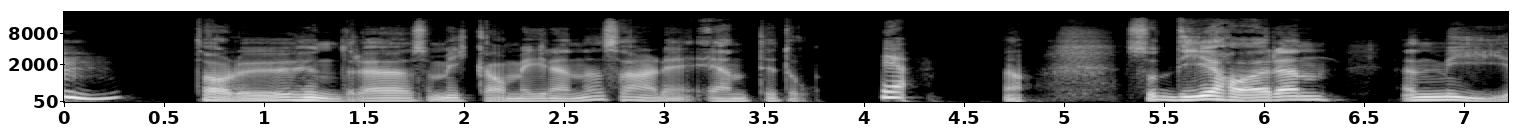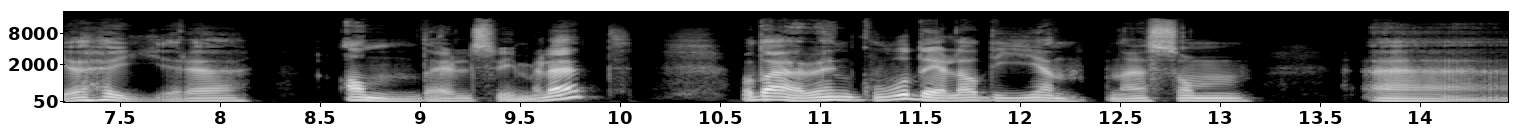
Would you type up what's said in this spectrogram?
Mm. Tar du 100 som ikke har migrene, så er det 1 til 2. Ja. ja. Så de har en en mye høyere andel svimmelhet. Og det er jo en god del av de jentene som eh,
